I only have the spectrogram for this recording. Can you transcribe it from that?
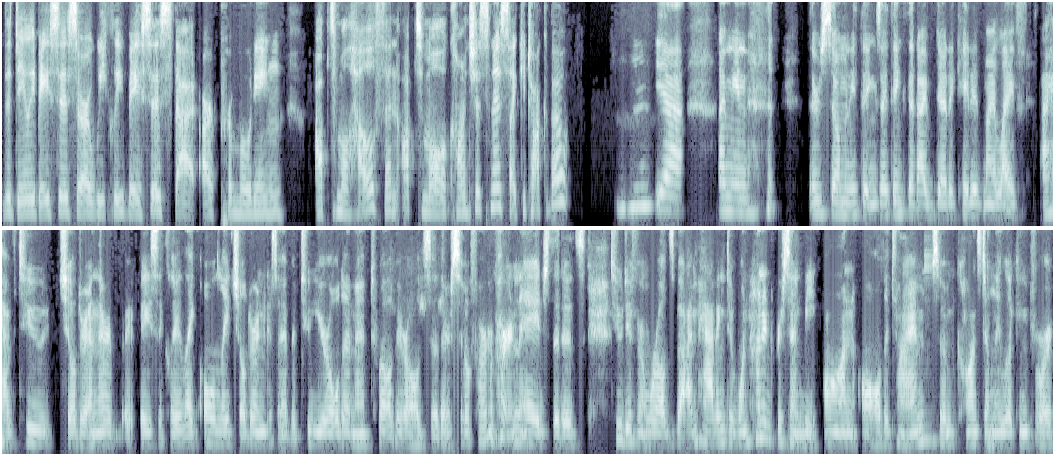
the daily basis or a weekly basis that are promoting optimal health and optimal consciousness, like you talk about? Mm-hmm. Yeah. I mean, there's so many things. I think that I've dedicated my life I have two children. They're basically like only children because I have a two year old and a 12 year old. So they're so far apart in age that it's two different worlds. But I'm having to 100% be on all the time. So I'm constantly looking for,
